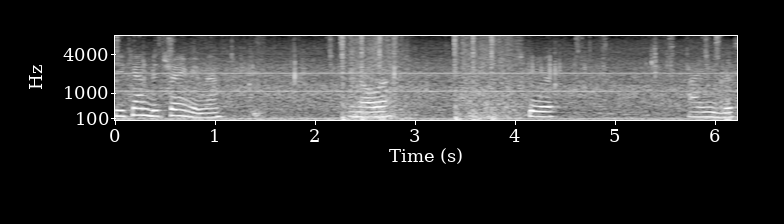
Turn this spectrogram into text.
You can't betray me, man. You know what? Screw it. I need this.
